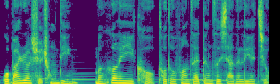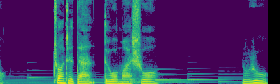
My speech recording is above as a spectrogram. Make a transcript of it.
我爸热血冲顶，猛喝了一口偷偷放在凳子下的烈酒。壮着胆对我妈说：“如如，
